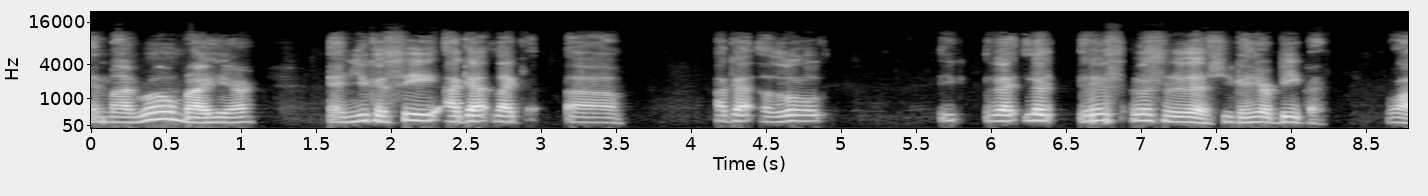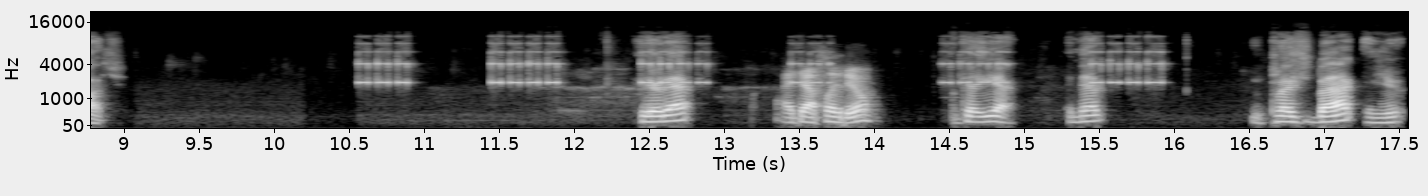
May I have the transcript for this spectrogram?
in my room right here and you can see i got like uh i got a little li- li- listen to this. You can hear beeping. Watch. Hear that? I definitely do. okay yeah. And then you place it back and you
